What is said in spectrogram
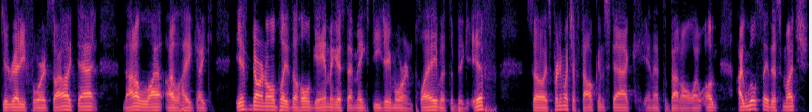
Get ready for it. So I like that. Not a lot. I like like if Darnold plays the whole game, I guess that makes DJ Moore in play, but it's a big if. So it's pretty much a Falcon stack, and that's about all. I, I will say this much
